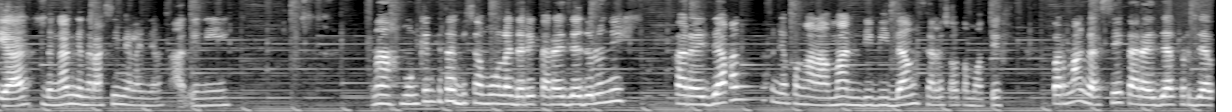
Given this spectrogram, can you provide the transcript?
ya dengan generasi milenial saat ini. Nah, mungkin kita bisa mulai dari Kak Reza dulu nih Kak Reza kan punya pengalaman di bidang sales otomotif. Pernah nggak sih Kak Reza kerja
